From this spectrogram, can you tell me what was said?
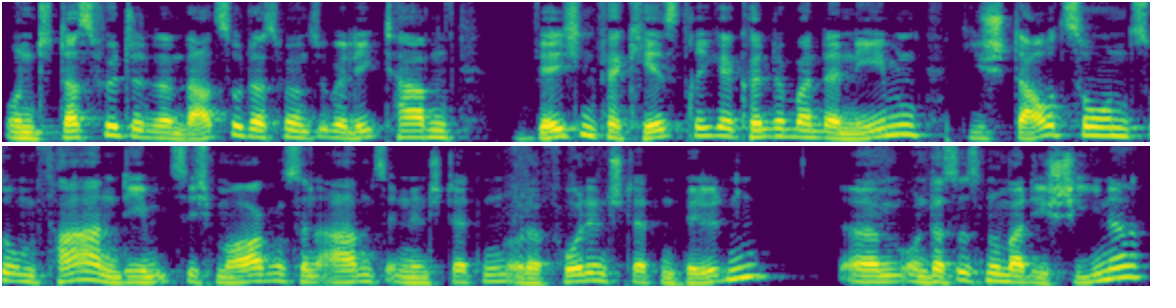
Und das führte dann dazu, dass wir uns überlegt haben, welchen Verkehrsträger könnte man da nehmen, die Stauzonen zu umfahren, die sich morgens und abends in den Städten oder vor den Städten bilden. Ähm, und das ist nun mal die Schiene.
